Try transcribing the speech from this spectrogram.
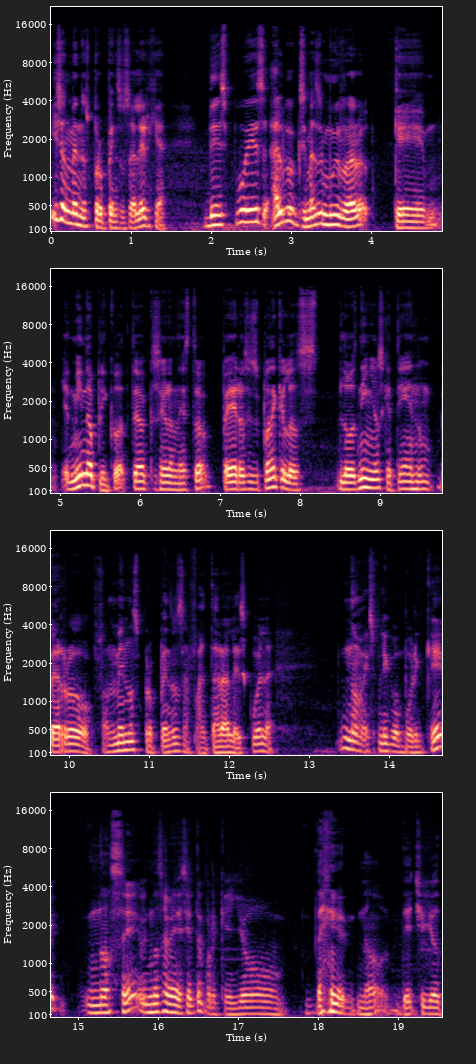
y son menos propensos a alergia. Después, algo que se me hace muy raro, que en mí no aplicó, tengo que ser honesto, pero se supone que los, los niños que tienen un perro son menos propensos a faltar a la escuela. No me explico por qué, no sé, no sabía decirte porque yo no, de hecho yo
